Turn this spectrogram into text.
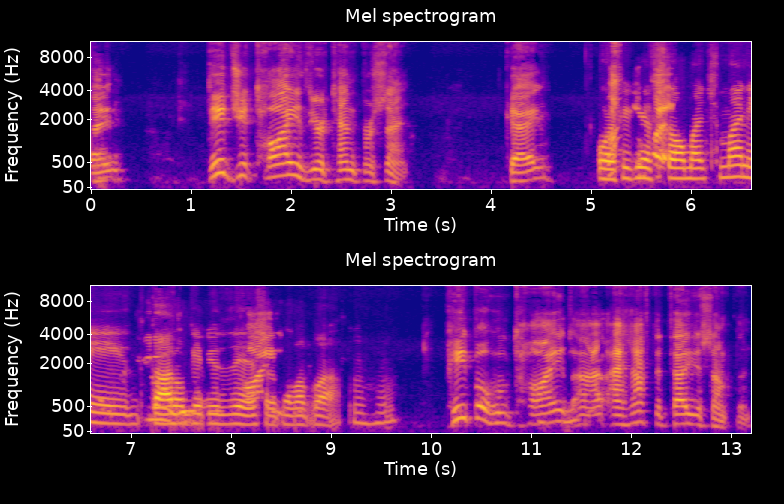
Okay, did you tithe your ten percent? Okay. Or if you the give so much money, God will give you this or tithe- blah blah blah. hmm people who tithe, I, I have to tell you something.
